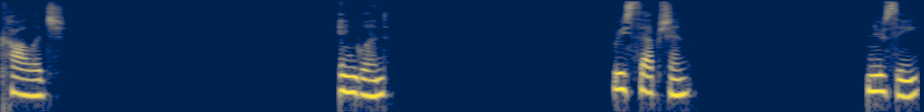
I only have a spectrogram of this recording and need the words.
College England. Reception. NUSI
